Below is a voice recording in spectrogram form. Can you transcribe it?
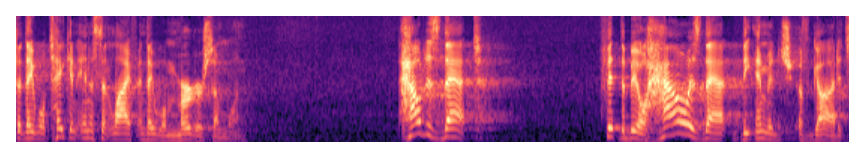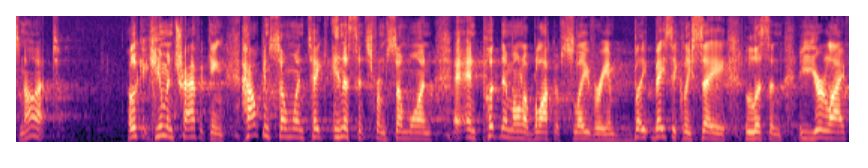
that they will take an innocent life and they will murder someone. How does that fit the bill? How is that the image of God? It's not. I look at human trafficking. How can someone take innocence from someone and put them on a block of slavery and basically say, listen, your life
